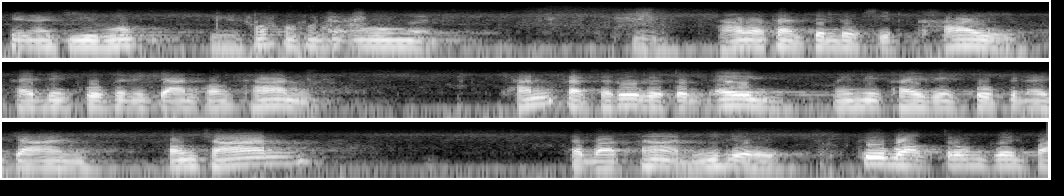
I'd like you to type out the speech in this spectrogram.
เป็นอาจีวกที่พบพระพุทธองค์ ถามว่าท่านเป็นลูกศิษย์ใคร ใครเป็นครูเป็นอาจารย์ของท่าน ฉันตัดสู้ด้วยตนเอง ไม่มีใครเป็นครูเป็นอาจารย์ของฉันสบัดหน้านี้เลย คือบอกตรงเกินไป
